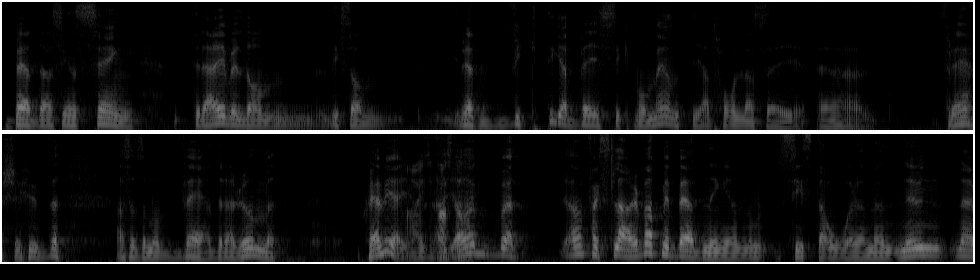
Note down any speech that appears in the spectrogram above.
bäddar sin säng. Det där är väl de liksom rätt viktiga basic moment i att hålla sig eh, fräsch i huvudet. Alltså som att vädra rummet. Själv är Ja, jag, jag, har börjat, jag har faktiskt slarvat med bäddningen de sista åren. Men nu när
